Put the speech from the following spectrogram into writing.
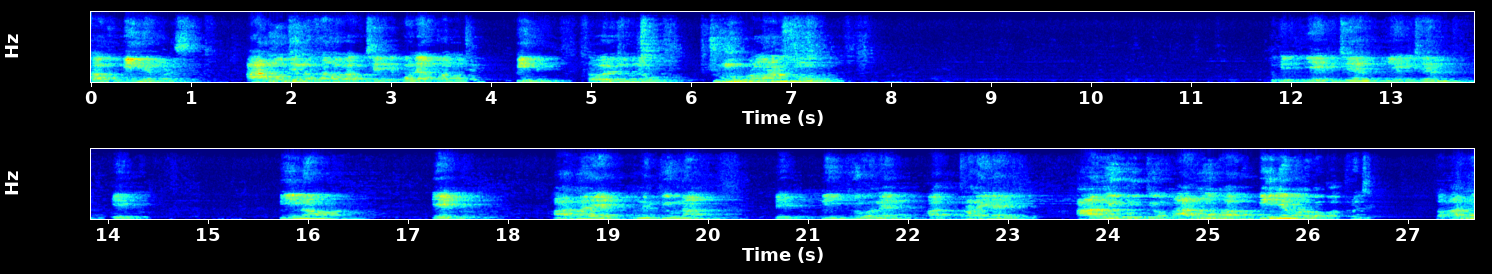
ભાગ P ને મળશે R નો જે નફાનો ભાગ છે એ કોને આપવાનો છે P ને તો હવે જો જૂનું પ્રમાણ શું હતું? તો કે 1 જેમ 1 જેમ 1 P ના 1 R ના 1 અને Q ના 1 P Q અને R ત્રણેયના 1 R નિવૃત્તિઓ R નો ભાગ P ને મળવા પાત્ર છે. તો R નો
